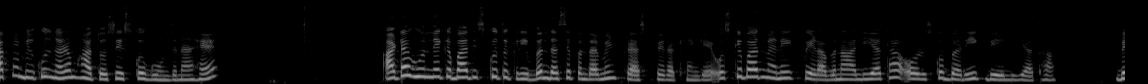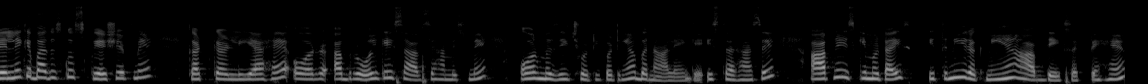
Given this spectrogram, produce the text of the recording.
आपने बिल्कुल नरम हाथों से इसको गूँधना है। आटा गूंदने के बाद इसको तकरीबन 10 से 15 मिनट रेस्ट पे रखेंगे। उसके बाद मैंने एक पेड़ा बना लिया था और उसको बारीक बेल लिया था। बेलने के बाद उसको स्क्वेयर शेप में कट कर लिया है और अब रोल के हिसाब से हम इसमें और मज़ीद छोटी पट्टियाँ बना लेंगे। इस तरह से आपने इसकी मोटाई इतनी रखनी है, आप देख सकते हैं।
